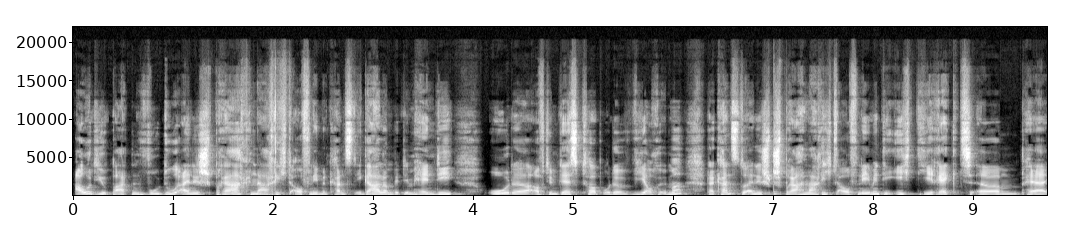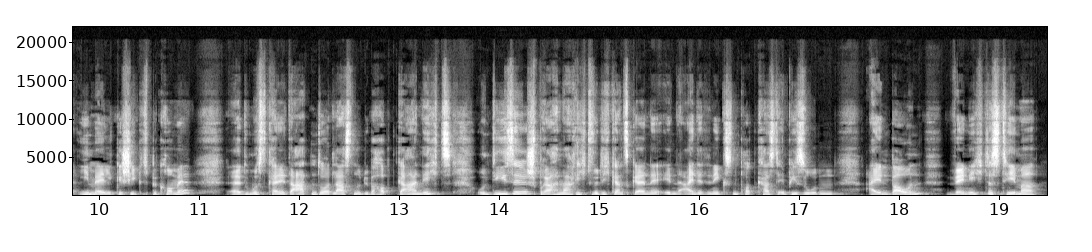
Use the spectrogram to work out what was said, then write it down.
Audio-Button, wo du eine Sprachnachricht aufnehmen kannst, egal ob mit dem Handy oder auf dem Desktop oder wie auch immer. Da kannst du eine Sprachnachricht aufnehmen, die ich direkt ähm, per E-Mail geschickt bekomme. Äh, du musst keine Daten dort lassen und überhaupt gar nichts. Und diese Sprachnachricht würde ich ganz gerne in eine der nächsten Podcast-Episoden einbauen, wenn ich das Thema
